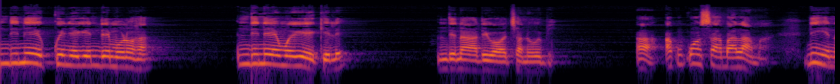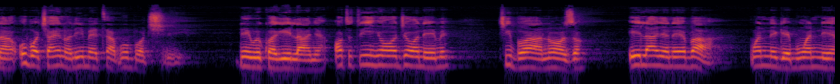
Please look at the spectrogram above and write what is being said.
ndị na-ekwenyeghị ndị mụrụ ha ndị na-enweghị ekele ndị na-adịghị ọcha n'obi. A akwụkwọ nsọ agbala ama n'ihi na ụbọchị anyị nọ n'ime taa bụ ụbọchị na-enwekwaghị ile anya. Ọtụtụ ihe ọjọọ na-eme chibụọ anọ ọzọ. Ile anya n'ebe a nwanne ga-egbu nwanne ya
